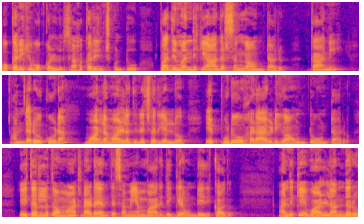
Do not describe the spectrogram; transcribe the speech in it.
ఒకరికి ఒకళ్ళు సహకరించుకుంటూ పది మందికి ఆదర్శంగా ఉంటారు. కానీ అందరూ కూడా వాళ్ళ వాళ్ళ దినచర్యల్లో ఎప్పుడూ హడావిడిగా ఉంటూ ఉంటారు. ఇతరులతో మాట్లాడేంత సమయం వారి దగ్గర ఉండేది కాదు. అందుకే వాళ్ళందరూ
